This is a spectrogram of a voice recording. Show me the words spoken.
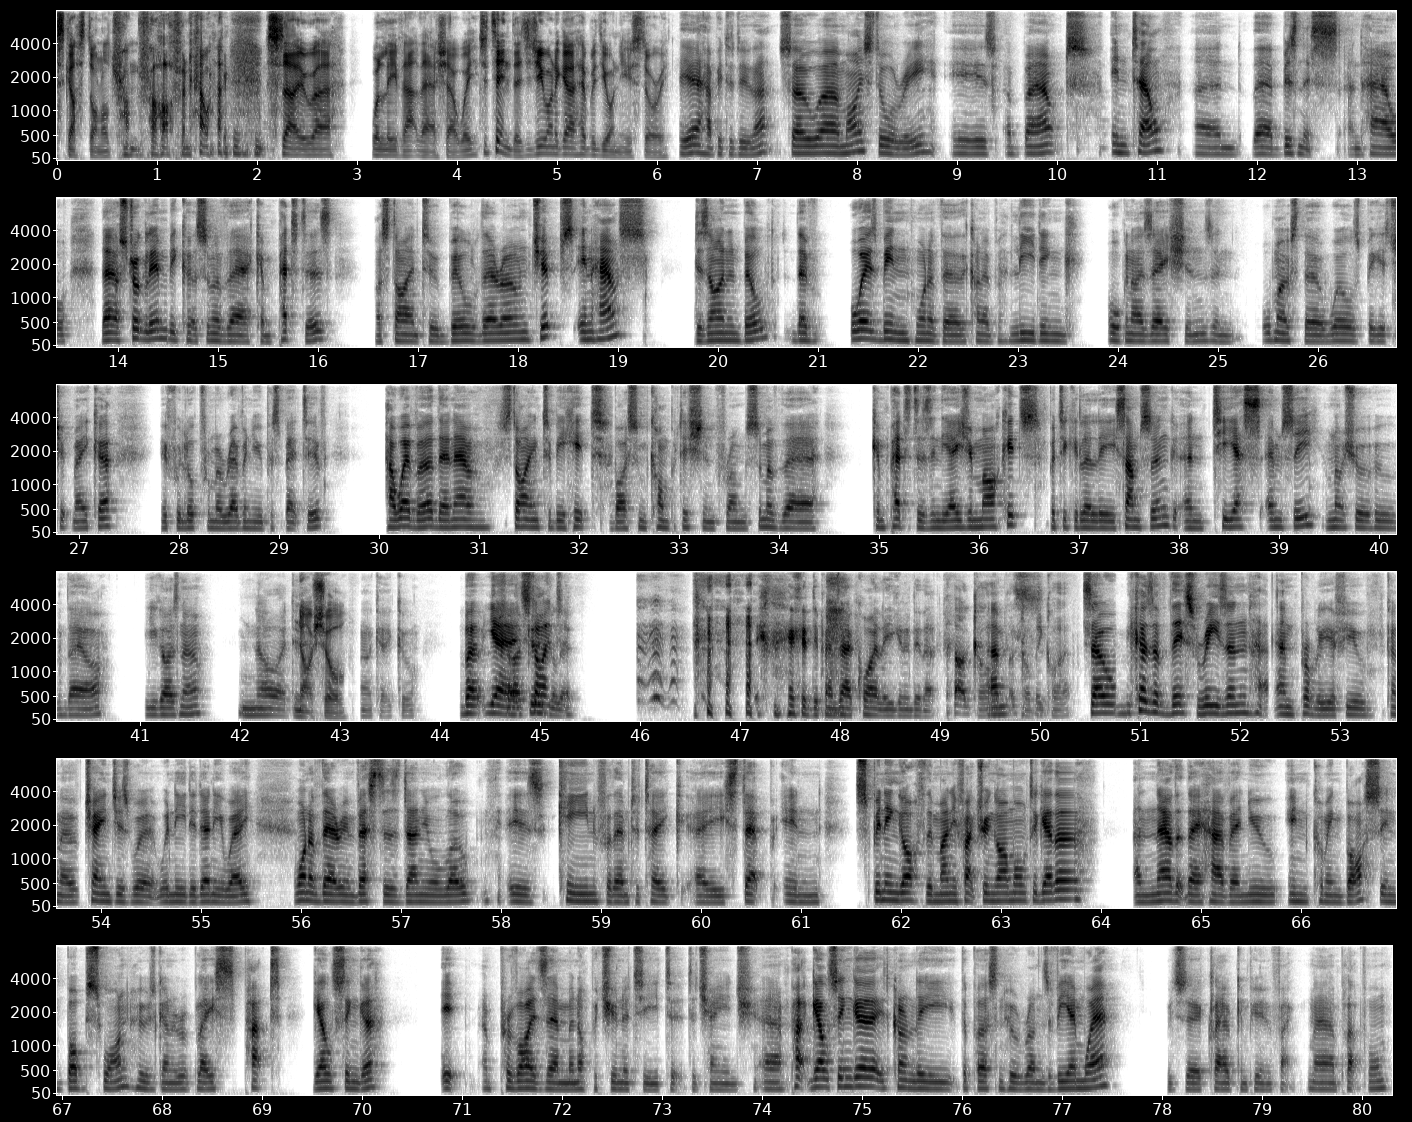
discuss Donald Trump for half an hour. so uh, we'll leave that there, shall we? Jatinder, did you want to go ahead with your news story? Yeah, happy to do that. So uh, my story is about Intel and their business and how they are struggling because some of their competitors are starting to build their own chips in house, design and build. They've always been one of the kind of leading organizations and almost the world's biggest chip maker if we look from a revenue perspective. However, they're now starting to be hit by some competition from some of their competitors in the Asian markets, particularly Samsung and TSMC. I'm not sure who they are. You guys know? No idea. Not sure. Okay, cool. But yeah, Shall it's starting to. it depends how quietly you're going to do that. I can't, um, I can't be quiet. So, because of this reason, and probably a few kind of changes were, were needed anyway, one of their investors, Daniel Loeb, is keen for them to take a step in spinning off the manufacturing arm altogether. And now that they have a new incoming boss in Bob Swan, who's going to replace Pat Gelsinger, it provides them an opportunity to, to change. Uh, Pat Gelsinger is currently the person who runs VMware, which is a cloud computing uh, platform.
